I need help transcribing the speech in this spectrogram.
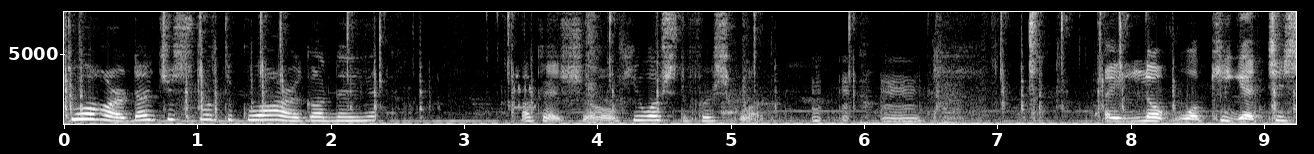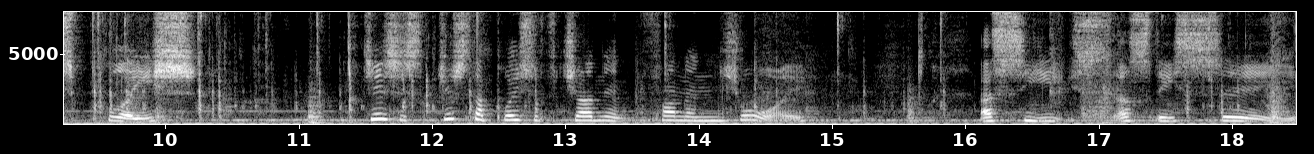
guard. I just want the guard. God Okay, so he was the first guard. Mm -mm -mm. I love working at this place. This is just a place of fun and, fun and joy. As, he, as they say.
